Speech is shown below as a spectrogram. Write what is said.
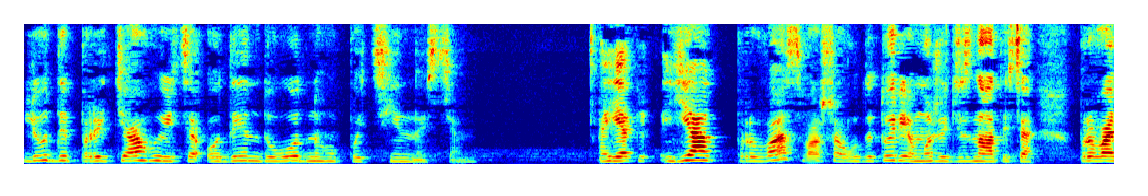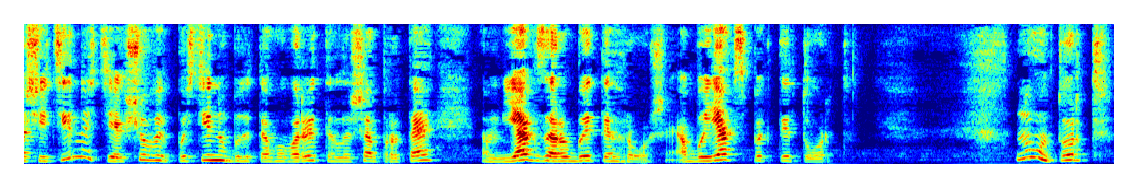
Люди притягуються один до одного по цінностям. А як як про вас ваша аудиторія може дізнатися про ваші цінності, якщо ви постійно будете говорити лише про те, як заробити гроші, або як спекти торт? Ну, торт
